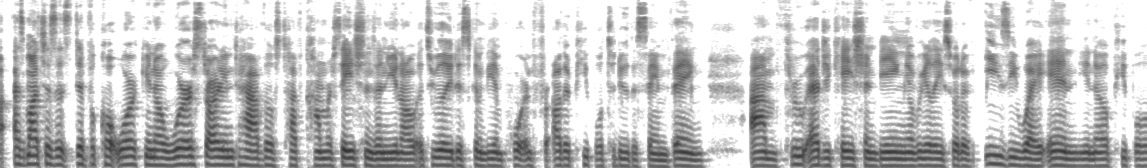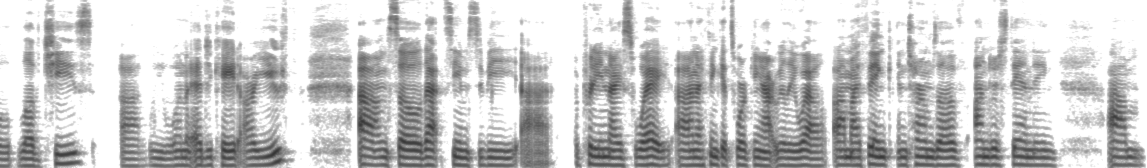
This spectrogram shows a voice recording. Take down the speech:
uh, as much as it's difficult work, you know, we're starting to have those tough conversations. And, you know, it's really just going to be important for other people to do the same thing um, through education being a really sort of easy way in. You know, people love cheese. Uh, we want to educate our youth. Um, so that seems to be uh, a pretty nice way. Uh, and I think it's working out really well. Um, I think in terms of understanding um,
